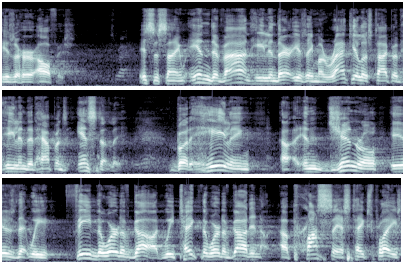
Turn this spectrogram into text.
his or her office? It's the same. In divine healing, there is a miraculous type of healing that happens instantly. But healing uh, in general is that we feed the Word of God. We take the Word of God, and a process takes place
